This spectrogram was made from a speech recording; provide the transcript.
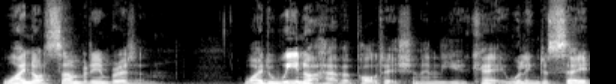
Why not somebody in Britain? Why do we not have a politician in the UK willing to say,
